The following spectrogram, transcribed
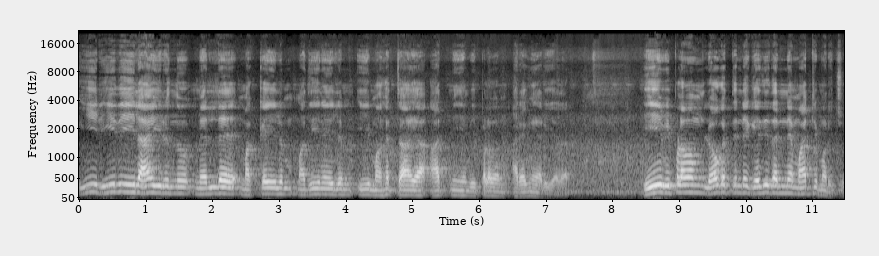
ഈ രീതിയിലായിരുന്നു മെല്ലെ മക്കയിലും മദീനയിലും ഈ മഹത്തായ ആത്മീയ വിപ്ലവം അരങ്ങേറിയത്. ഈ വിപ്ലവം ലോകത്തിന്റെ ഗതി തന്നെ മാറ്റിമറിച്ചു.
